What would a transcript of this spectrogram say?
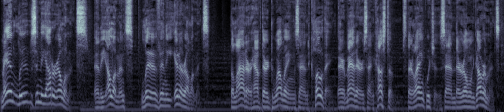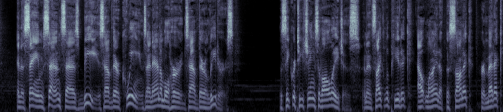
man lives in the outer elements, and the elements live in the inner elements, the latter have their dwellings and clothing, their manners and customs, their languages and their own governments, in the same sense as bees have their queens and animal herds have their leaders. The Secret Teachings of All Ages, an encyclopedic outline of Masonic, Hermetic,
